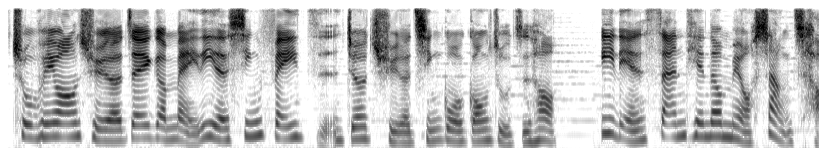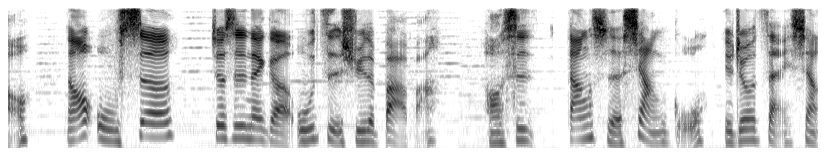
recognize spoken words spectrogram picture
楚平王娶了这个美丽的新妃子，就娶了秦国公主之后，一连三天都没有上朝。然后伍奢就是那个伍子胥的爸爸，好，是当时的相国，也就是宰相，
